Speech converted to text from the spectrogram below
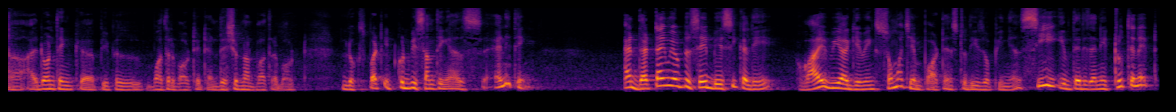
uh, I don't think uh, people bother about it and they should not bother about looks. But it could be something as anything. And that time you have to say basically why we are giving so much importance to these opinions. See if there is any truth in it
